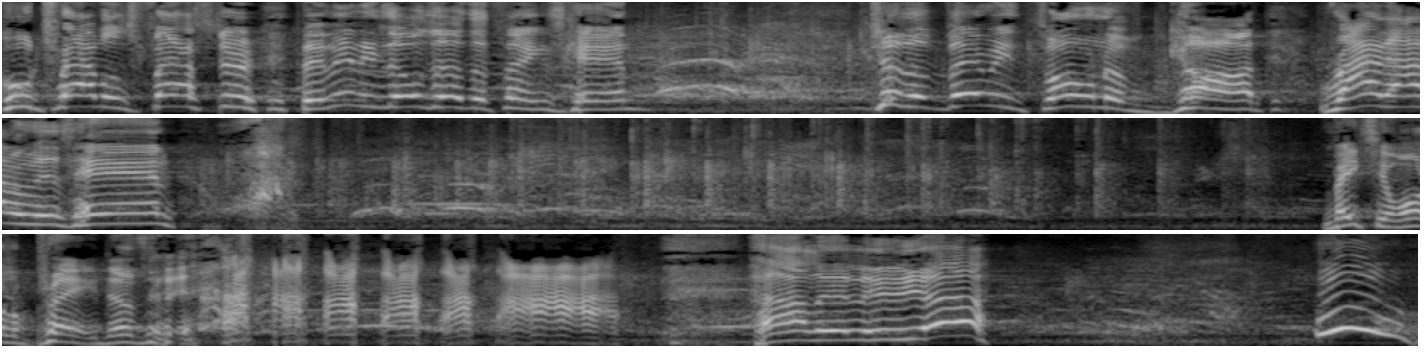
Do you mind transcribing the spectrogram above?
who travels faster than any of those other things can to the very throne of God, right out of his hand. Makes you want to pray, doesn't it? Hallelujah. Woo.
